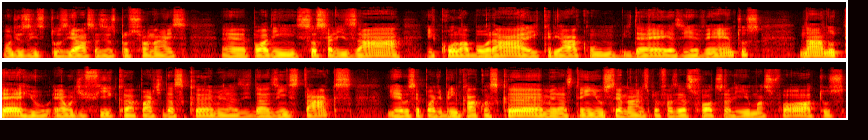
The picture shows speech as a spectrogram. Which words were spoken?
onde os entusiastas e os profissionais é, podem socializar e colaborar e criar com ideias e eventos. Na, no térreo é onde fica a parte das câmeras e das Instax, e aí você pode brincar com as câmeras, tem os cenários para fazer as fotos ali, umas fotos,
